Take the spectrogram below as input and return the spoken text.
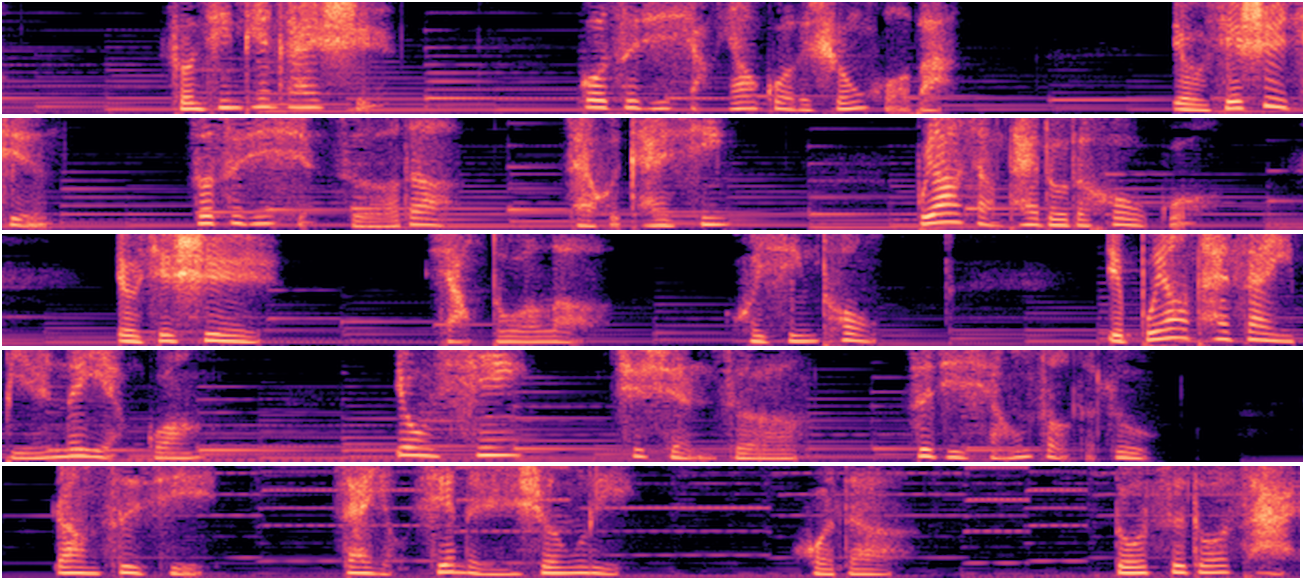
从今天开始，过自己想要过的生活吧。有些事情，做自己选择的才会开心，不要想太多的后果。有些事，想多了会心痛。也不要太在意别人的眼光，用心去选择自己想走的路，让自己在有限的人生里活得多姿多彩。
